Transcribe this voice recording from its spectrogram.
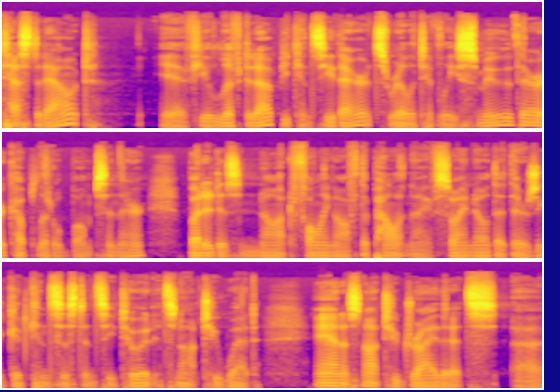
test it out, if you lift it up, you can see there it's relatively smooth. There are a couple little bumps in there, but it is not falling off the palette knife. So I know that there's a good consistency to it. It's not too wet and it's not too dry that it's uh,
